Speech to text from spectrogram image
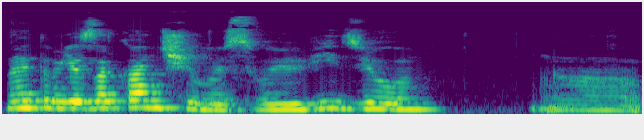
На этом я заканчиваю свое видео. А,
